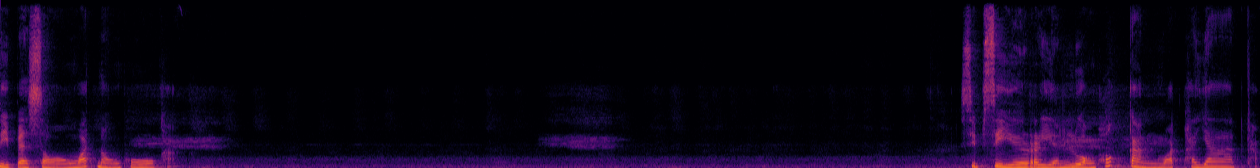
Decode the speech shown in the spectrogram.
2482 วัดหนองโพค่ะ14เหรียญหลวงพ่อกันวัดพญาตค่ะ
